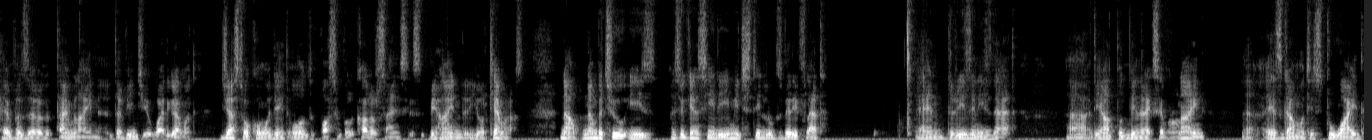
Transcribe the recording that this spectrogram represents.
have as a timeline DaVinci Wide Gamut just to accommodate all the possible color sciences behind your cameras. Now, number two is, as you can see, the image still looks very flat. And the reason is that uh, the output being Rec 709, uh, S gamut is too wide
